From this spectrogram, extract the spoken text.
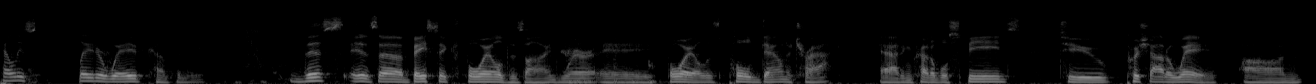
Kelly's Slater Wave Company. This is a basic foil design where a foil is pulled down a track at incredible speeds to push out a wave on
